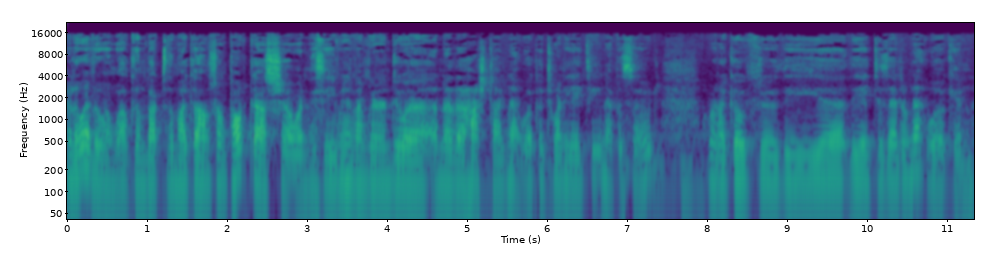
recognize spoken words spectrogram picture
Hello, everyone. Welcome back to the Mike Armstrong podcast show. And this evening, I'm going to do a, another hashtag Networker 2018 episode where I go through the uh, the A to Z of networking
